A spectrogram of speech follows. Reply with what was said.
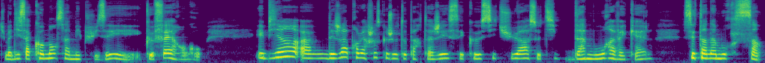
tu m'as dit ça commence à m'épuiser et que faire en gros. Eh bien euh, déjà la première chose que je veux te partager, c'est que si tu as ce type d'amour avec elle, c'est un amour sain.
